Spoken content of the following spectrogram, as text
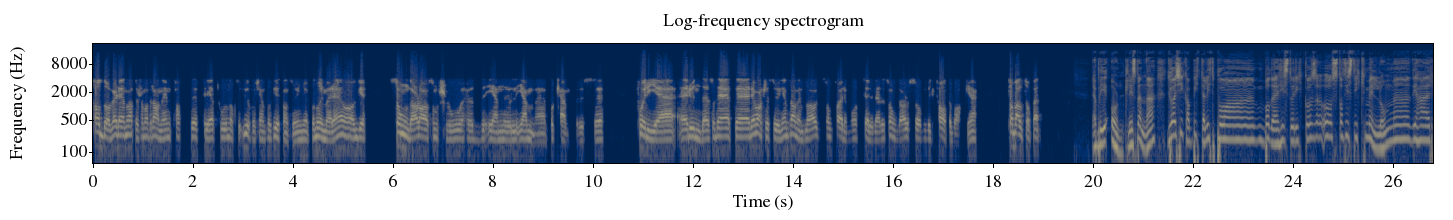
tatt over det nå, ettersom at Ranheim tatt eh, 3-2 nokså ufortjent på Kristiansund på Nordmøre. Og Sogndal da, som slo Hødd 1-0 hjemme på campus eh, forrige eh, runde. Så det er et revansjesugent Ranheim-lag som tar imot serieleder Sogndal, som vil ta tilbake tabelltoppen. Det blir ordentlig spennende. Du har kikka bitte litt på eh, både historikk og, og statistikk mellom eh, de her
